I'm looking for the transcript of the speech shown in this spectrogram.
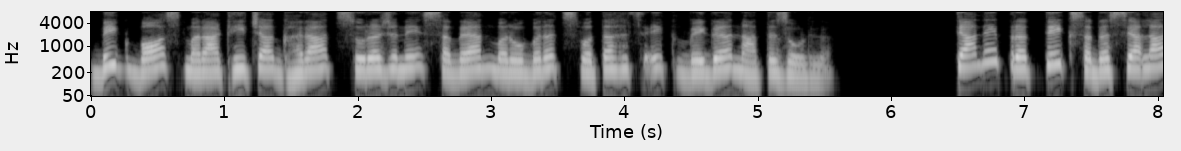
बिग बॉस मराठीच्या घरात सूरजने सगळ्यांबरोबरच स्वतःच एक वेगळं नातं जोडलं. त्याने प्रत्येक सदस्याला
